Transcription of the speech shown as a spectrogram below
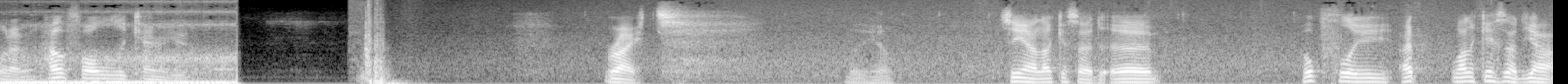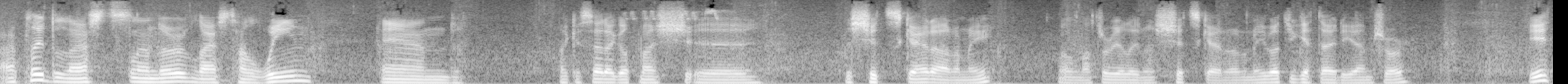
whatever. How far carry you? Right. Bloody hell. So yeah, like I said, uh, hopefully, I, well, like I said, yeah, I played the last Slender last Halloween, and like I said, I got my sh uh, the shit scared out of me. Well, not really the shit scared out of me, but you get the idea, I'm sure. It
